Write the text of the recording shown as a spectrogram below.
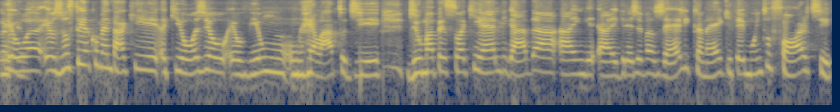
Eu, eh, eu justo ia comentar que, que hoje eu, eu vi um, um relato de, de uma pessoa que é ligada à, à igreja evangélica, né, que tem muito forte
